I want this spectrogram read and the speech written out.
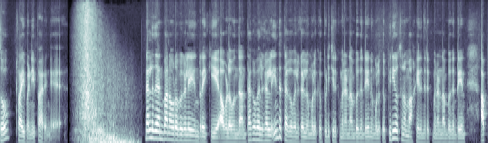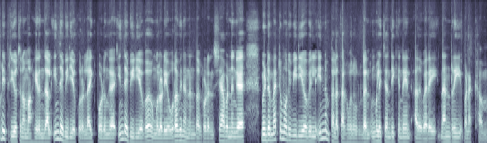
ஸோ ட்ரை பண்ணி பாருங்கள் நல்லது அன்பான உறவுகளே இன்றைக்கு அவ்வளவு தான் தகவல்கள் இந்த தகவல்கள் உங்களுக்கு பிடிச்சிருக்கும் என நம்புகின்றேன். உங்களுக்கு பிரயோசனமாக இருந்திருக்கும் என நம்புகின்றேன். அப்படி பிரயோசனமாக இருந்தால் இந்த வீடியோக்கு ஒரு லைக் போடுங்க. இந்த வீடியோவை உங்களுடைய உறவினர் நண்பர்களுடன் ஷேர் பண்ணுங்க. மீண்டும் மற்றும் ஒரு வீடியோவில் இன்னும் பல தகவல்களுடன் உங்களை சந்திக்கின்றேன். அதுவரை நன்றி வணக்கம்.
